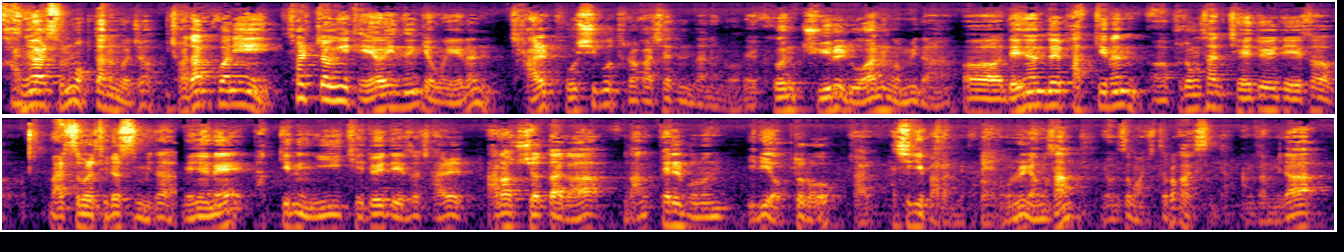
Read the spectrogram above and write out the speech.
관여할 수는 없다는 거죠. 저당권이 설정이 되어 있는 경우에는 잘 보시고 들어가셔야 된다는 거. 네, 그건 주의를 요하는 겁니다. 어, 내년도에 바뀌는 어, 부동산 제도에 대해서 말씀을 드렸습니다. 내년에 바뀌는 이 제도에 대해서 잘 알아주셨다가 낭패를 보는 일이 없도록 잘 하시기 바랍니다. 네, 오늘 영상 여기서 마치도록 하겠습니다. 감사합니다.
